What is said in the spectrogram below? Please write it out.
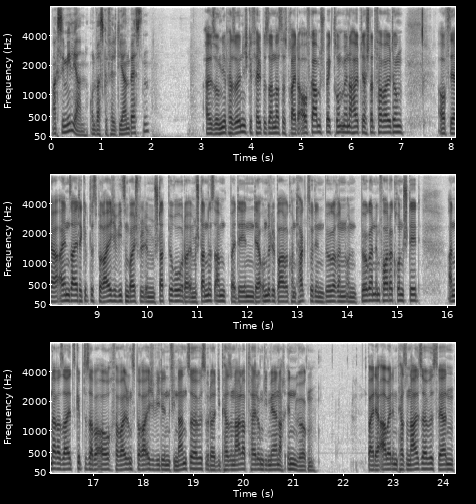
Maximilian, und was gefällt dir am besten? Also mir persönlich gefällt besonders das breite Aufgabenspektrum innerhalb der Stadtverwaltung. Auf der einen Seite gibt es Bereiche wie zum Beispiel im Stadtbüro oder im Standesamt, bei denen der unmittelbare Kontakt zu den Bürgerinnen und Bürgern im Vordergrund steht. Andererseits gibt es aber auch Verwaltungsbereiche wie den Finanzservice oder die Personalabteilung, die mehr nach innen wirken. Bei der Arbeit im Personalservice werden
